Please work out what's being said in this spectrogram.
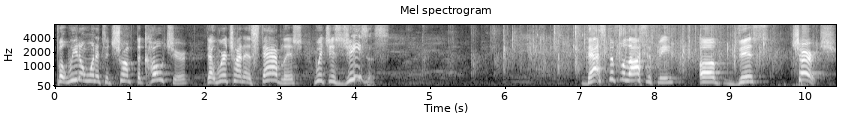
but we don't want it to trump the culture that we're trying to establish, which is Jesus. That's the philosophy of this church.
